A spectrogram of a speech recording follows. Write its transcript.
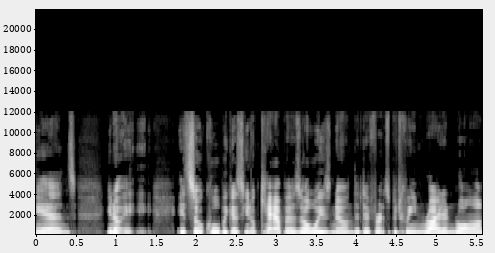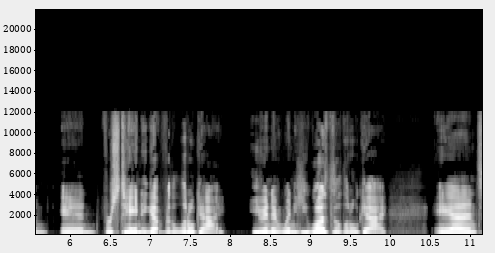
And you know, it, it's so cool because you know Cap has always known the difference between right and wrong, and for standing up for the little guy, even when he was the little guy. And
